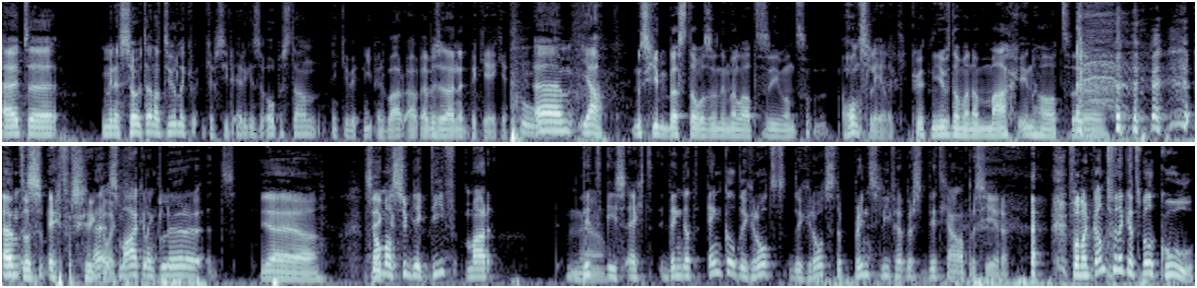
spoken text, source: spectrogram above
uit eh, Minnesota natuurlijk. Ik heb ze hier ergens openstaan. Ik weet niet meer waar. Ah, we hebben ze daar net bekeken. Ehm, ja, Misschien best dat we ze niet meer laten zien, want hondslelijk. ik weet niet of dat mijn maag inhoudt. eh Ehm, het is s- echt eh, verschrikkelijk. smaken en kleuren, het ja, ja, ja. is allemaal subjectief, maar Ja. dit is echt... Ik denk dat enkel de, grootst, de grootste Prince-liefhebbers dit gaan appreciëren. Van een kant vind ik het wel cool.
